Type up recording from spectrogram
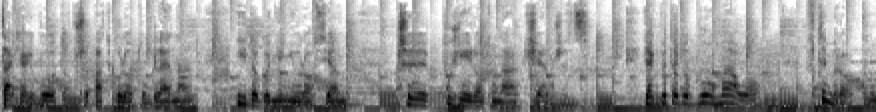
tak jak było to w przypadku lotu Glena i dogonieniu Rosjan, czy później lotu na Księżyc. Jakby tego było mało, w tym roku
